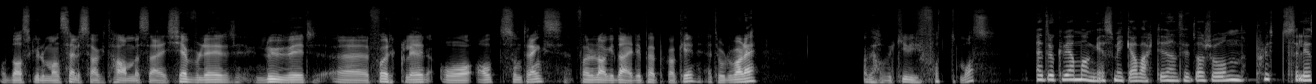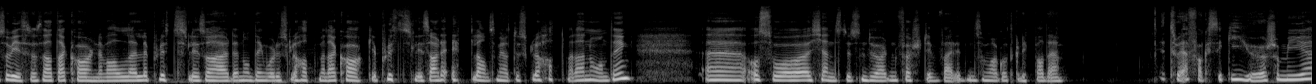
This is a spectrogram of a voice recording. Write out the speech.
Og da skulle man selvsagt ha med seg kjevler, luer, uh, forklær og alt som trengs for å lage deilige pepperkaker. Jeg tror det var det. Og det hadde ikke vi fått med oss. Jeg tror ikke vi har mange som ikke har vært i den situasjonen. Plutselig så viser det seg at det er karneval, eller plutselig så er det noe hvor du skulle hatt med deg kake. Plutselig så er det et eller annet som gjør at du skulle hatt med deg noen ting. Uh, og så kjennes det ut som du er den første i verden som har gått glipp av det. Det tror jeg faktisk ikke gjør så mye.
